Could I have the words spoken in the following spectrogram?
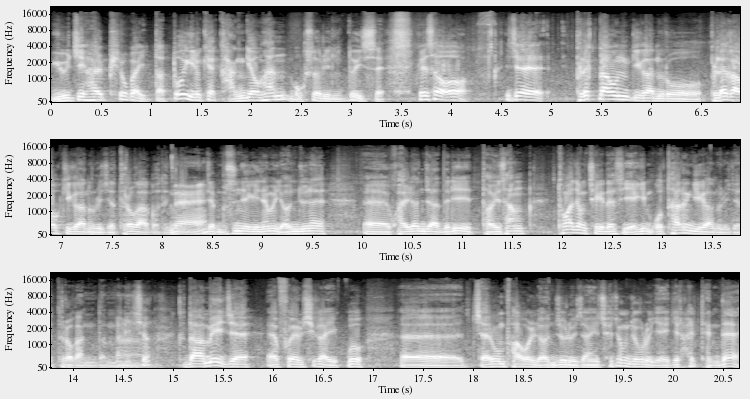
유지할 필요가 있다. 또 이렇게 강경한 목소리들도 있어요. 그래서 이제 blackdown 기간으로 블랙아웃 기간으로 이제 들어가거든요. 네. 이제 무슨 얘기냐면 연준의 에, 관련자들이 더 이상 통화 정책에 대해서 얘기 못하는 기간으로 이제 들어간단 말이죠. 그 다음에 이제 FOMC가 있고 에, 제롬 파월 연준 의장이 최종적으로 얘기를 할 텐데.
